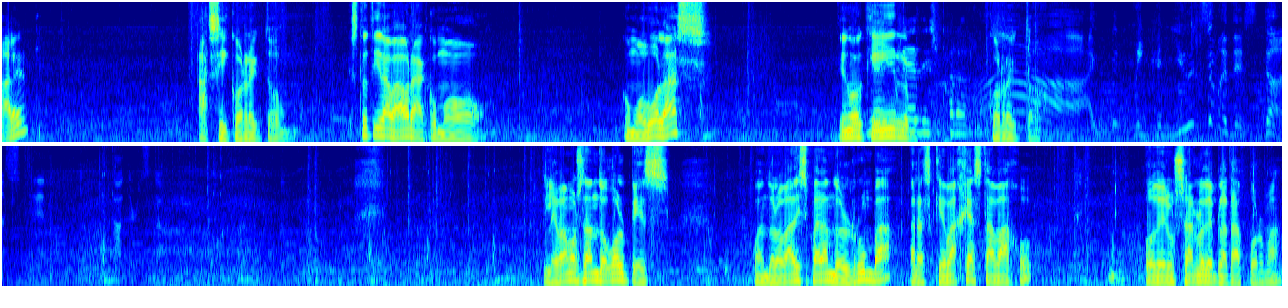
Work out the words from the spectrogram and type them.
¿Vale? Así, correcto. Esto tiraba ahora como... Como bolas. Tengo que ir... Correcto. Ah. Le vamos dando golpes cuando lo va disparando el rumba para que baje hasta abajo. Poder usarlo de plataforma.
